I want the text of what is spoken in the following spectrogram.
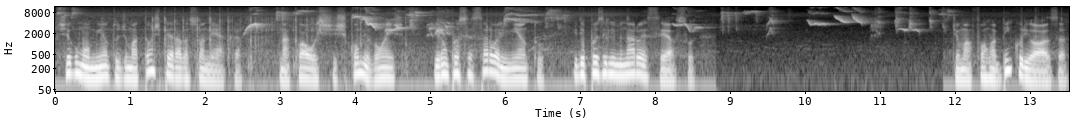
chega o momento de uma tão esperada soneca, na qual estes comilões irão processar o alimento e depois eliminar o excesso. De uma forma bem curiosa,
